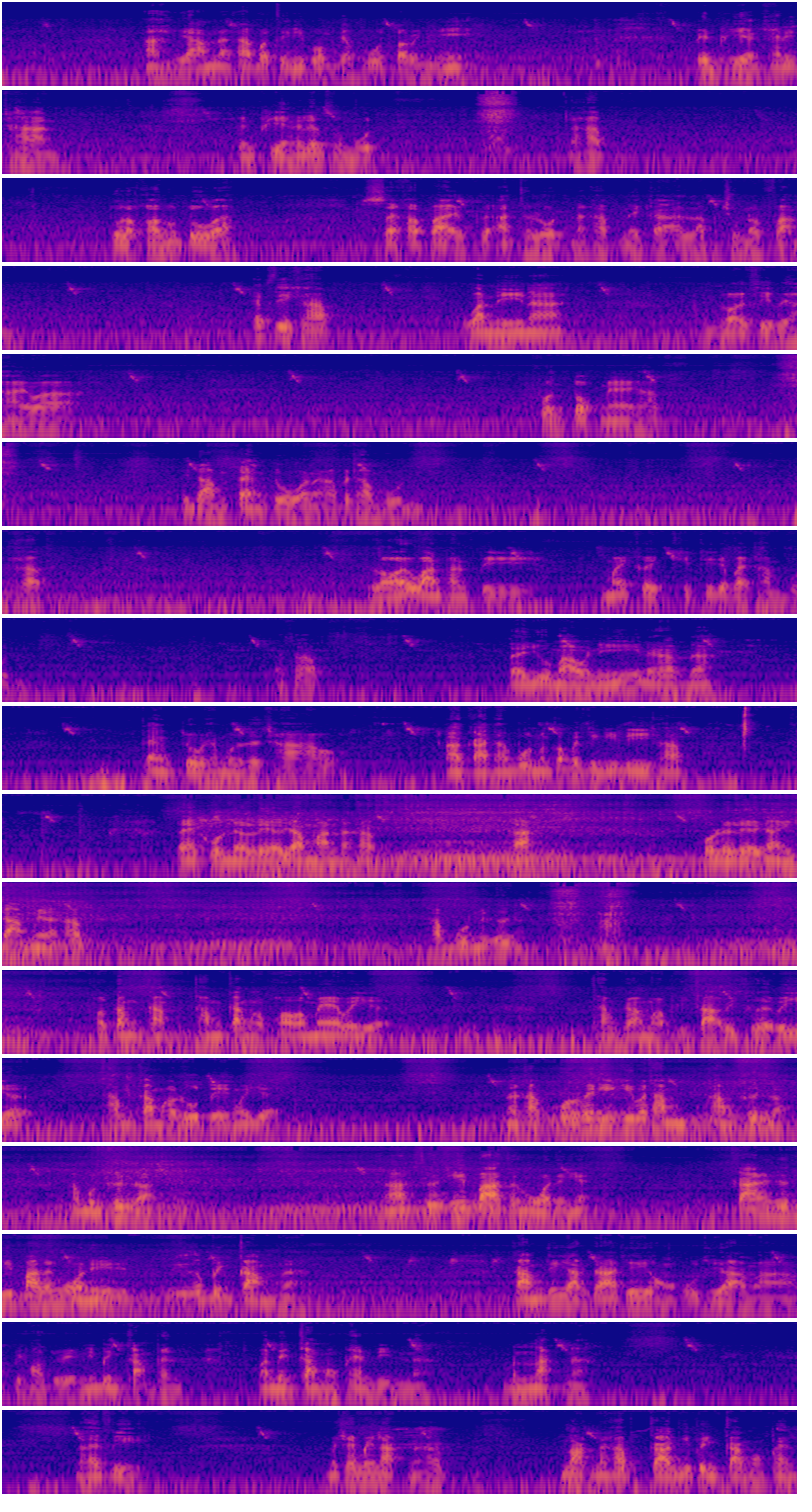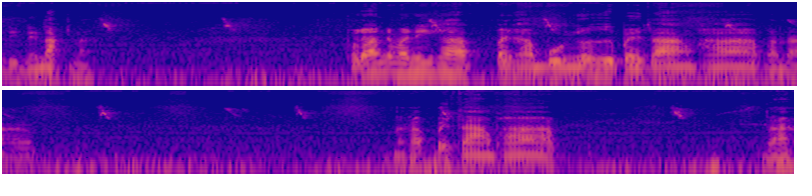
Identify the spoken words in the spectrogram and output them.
อะย้ำนะครับว่าสิ่งที่ผมจะพูดต่อไปนี้ เป็นเพียงแค่นิทาน เป็นเพียงแค่เรื่องสมมุตินะครับ ตัวละครทุกตัว ใส่เข้าไปเพื่ออัธรสนะครับ ในการรับชมรับฟัง FC ครับ วันนี้นะ ผมรอ FC ไว้ให้ว่า ฝนตกแน่ครับไอีดำแต่งตัวนะครับ ไปทำบุญนะครับ ร้อยวันพันปี ไม่เคยคิดที่จะไปทำบุญนะครับ แต่อยู่มาวันนี้นะครับนะ แต่งตัวไปทำบุญแต่เช้า อาการทำบุญมันก็เป็นสิ่งที่ดีครับ แต่คนเร็วๆอย่างมันนะครับ นะ คนเร็วๆอย่างอีดำเนี่ยนะครับทำบุญไม่ขึ้นเขาทำกรรมทำกรรมกับพ่อกับแม่ไว้เยอะทำกรรมกับพี่สาวพี่เขยไว้เยอะทำกรรมกับลูกตัวเองไว้เยอะ นะครับคนประเภทนี้คิดว่าทำทำขึ้นเหรอทำบุญขึ้นเหรอนะซื้อที่ป่าสงวนอย่างเงี้ย การที่ซื้อที่ป่าสงวนนี้นี่ก็เป็นกรรมนะกรรมที่อยากได้ที่ของอุทยานมาเป็นของตัวเองนี่เป็นกรรมแผ่นมันเป็นกรรมของแผ่นดินนะมันหนักนะนะฮะสิไม่ใช่ไม่หนักนะครับ หนักนะครับ การที่เป็นกรรมของแผ่นดินนี่หนักนะเพราะฉะนั้นในวันนี้ครับ ไปทำบุญก็คือไปสร้างภาพนั่นนะครับ นะครับ ไปสร้างภาพนะ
